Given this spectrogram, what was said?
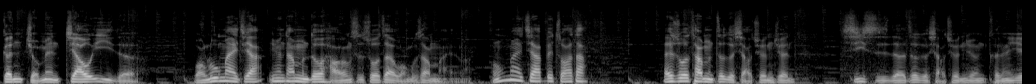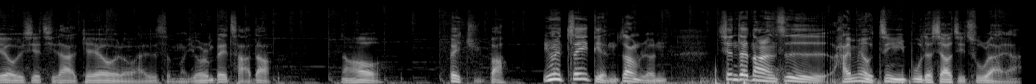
跟九面交易的网络卖家，因为他们都好像是说在网络上买的嘛，网络卖家被抓到，还是说他们这个小圈圈？吸食的这个小圈圈，可能也有一些其他的 KOL 还是什么，有人被查到，然后被举报。因为这一点让人现在当然是还没有进一步的消息出来啊，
